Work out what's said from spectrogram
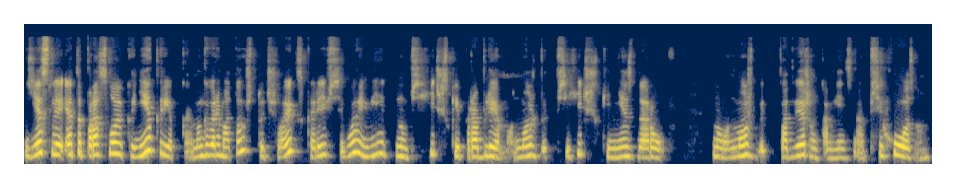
Если эта прослойка не крепкая, мы говорим о том, что человек, скорее всего, имеет ну, психические проблемы, он может быть психически нездоров, ну, он может быть подвержен, там, я не знаю, психозам,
